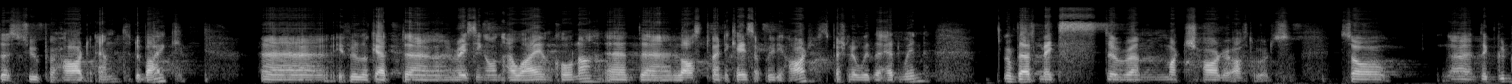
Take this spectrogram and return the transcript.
a super hard end to the bike. Uh, if you look at uh, racing on Hawaii and Kona, uh, the last 20 k's are pretty hard, especially with the headwind. And that makes the run much harder afterwards. So uh, the good,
